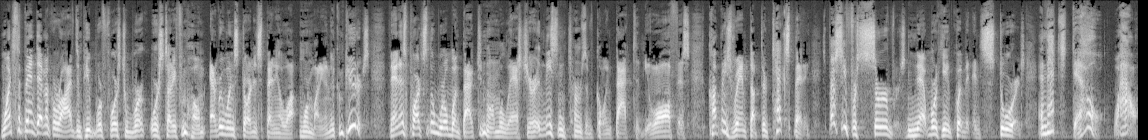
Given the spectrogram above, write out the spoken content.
Once the pandemic arrived and people were forced to work or study from home, everyone started spending a lot more money on their computers. Then, as parts of the world went back to normal last year, at least in terms of going back to the office, companies ramped up their tech spending, especially for servers, networking equipment, and storage. And that's Dell. Wow.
